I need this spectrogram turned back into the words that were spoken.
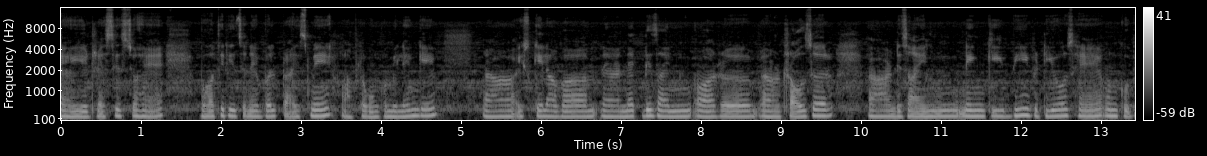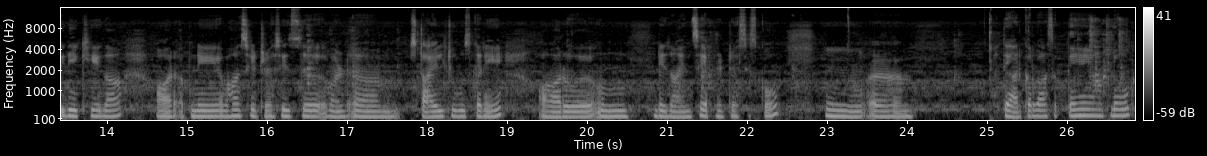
ये ड्रेसेस जो हैं बहुत ही रीज़नेबल प्राइस में आप लोगों को मिलेंगे। इसके अलावा नेक डिज़ाइन और ट्राउज़र डिज़ाइनिंग की भी वीडियोस हैं, उनको भी देखिएगा और अपने वहाँ से ड्रेसेस स्टाइल चूज़ करें और उन डिज़ाइन से अपने ड्रेसेस को तैयार करवा सकते हैं आप लोग।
